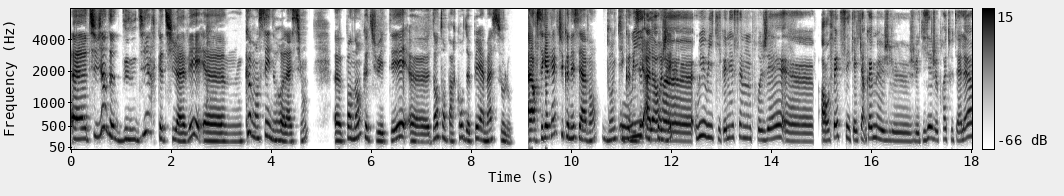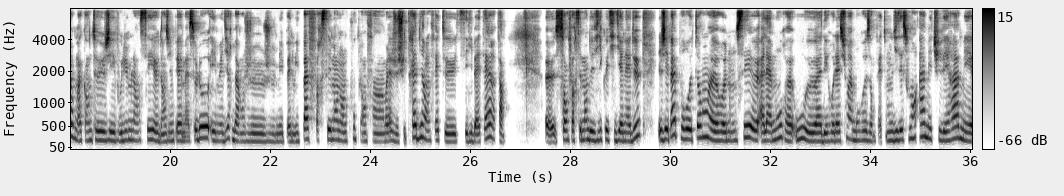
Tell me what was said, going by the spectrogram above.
Euh, Tu viens de, de, nous dire que tu avais euh, commencé une relation euh, pendant que tu étais dans ton parcours de PMA solo. Alors, c'est quelqu'un que tu connaissais avant, donc qui connaissait ton alors, projet euh, Oui, oui, qui connaissait mon projet. Euh, en fait, c'est quelqu'un, comme je le, je le, disais, je crois, tout à l'heure, moi, quand euh, j'ai voulu me lancer euh, dans une PMA solo et me dire, ben, je je m'épanouis pas forcément dans le couple, enfin, voilà, je suis très bien, en fait, euh, célibataire, enfin, euh, sans forcément de vie quotidienne à deux. J'ai pas pour autant euh, renoncé à l'amour ou à des relations amoureuses en fait. On me disait souvent ah mais tu verras mais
